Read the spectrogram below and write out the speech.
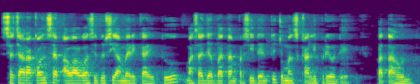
Secara konsep awal konstitusi Amerika itu masa jabatan presiden itu cuma sekali periode, 4 tahun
